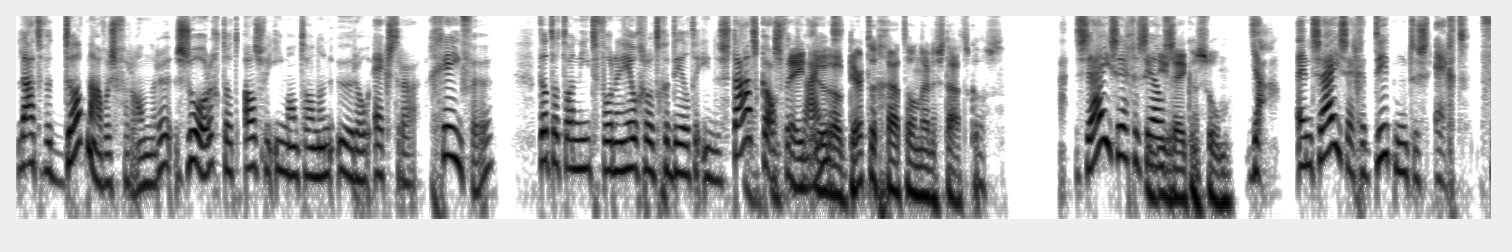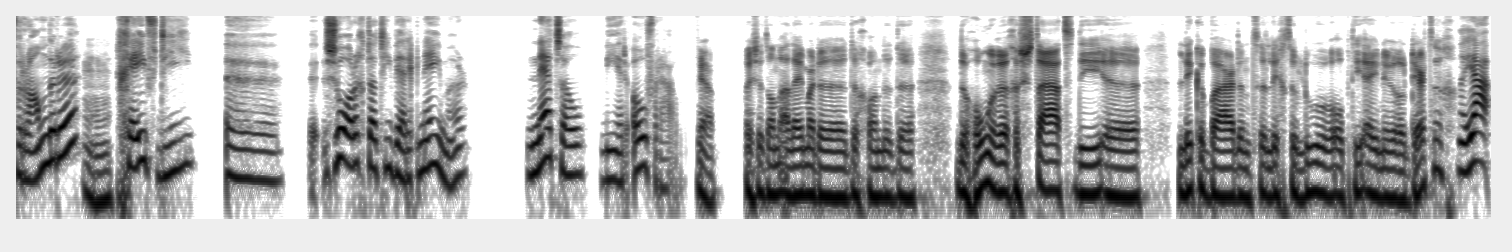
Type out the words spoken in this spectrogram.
laten we dat nou eens veranderen. Zorg dat als we iemand dan een euro extra geven, dat dat dan niet voor een heel groot gedeelte in de staatskas verdwijnt. 1,30 euro gaat dan naar de staatskas. Zij zeggen zelfs. In die rekensom. Ja, en zij zeggen: dit moet dus echt veranderen. Mm -hmm. Geef die. Uh, zorg dat die werknemer netto meer overhoudt. Ja. Is het dan alleen maar de, de, gewoon de, de, de hongerige staat die uh, likkenbaardend ligt te loeren op die 1,30 euro? Nou ja,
